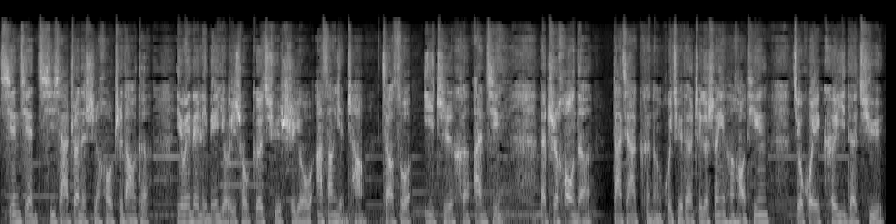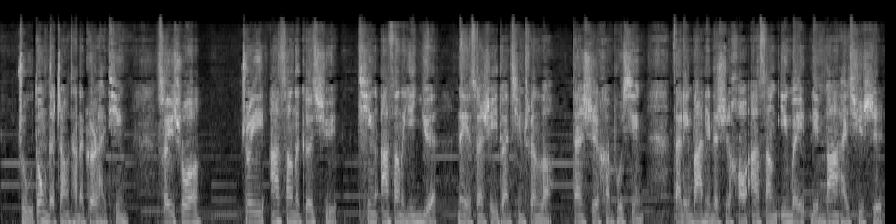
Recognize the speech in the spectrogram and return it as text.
《仙剑奇侠传》的时候知道的，因为那里面有一首歌曲是由阿桑演唱，叫做《一直很安静》。那之后呢，大家可能会觉得这个声音很好听，就会刻意的去主动的找他的歌来听。所以说，追阿桑的歌曲，听阿桑的音乐，那也算是一段青春了。但是很不幸，在零八年的时候，阿桑因为淋巴癌去世。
